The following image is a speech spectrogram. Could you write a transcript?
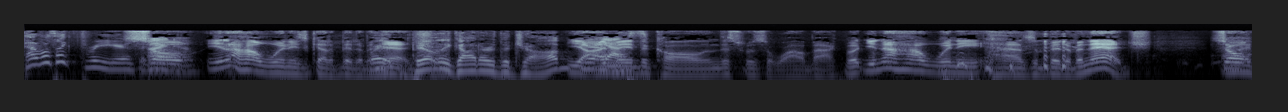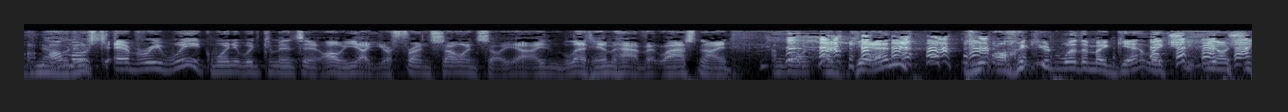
That was like three years So ago. know. you know how Winnie's got a bit of an Wait, edge. Billy right? got her the job. Yeah, I Yes. made the call, and this was a while back. But you know how Winnie has a bit of an edge. So almost every week, Winnie would come in and say, "Oh yeah, your friend so and so. Yeah, I let him have it last night." I'm going again. you argued with him again? Like she, you know, she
